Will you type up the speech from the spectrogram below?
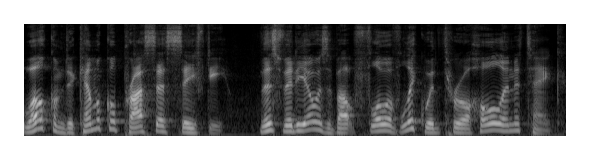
Welcome to Chemical Process Safety. This video is about flow of liquid through a hole in a tank.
